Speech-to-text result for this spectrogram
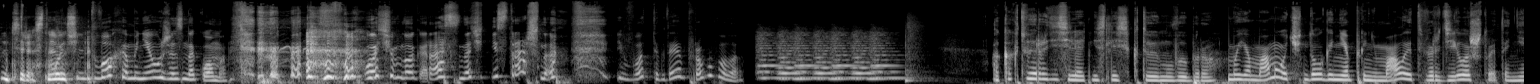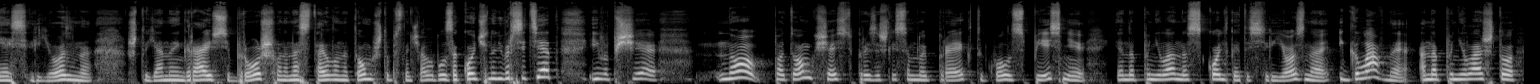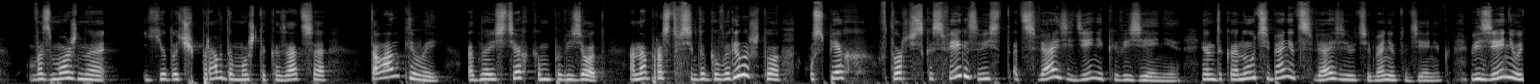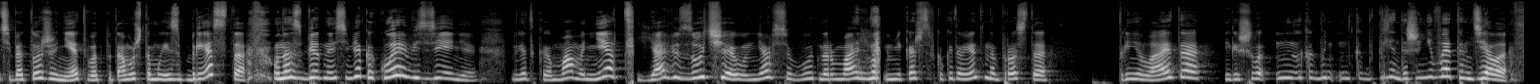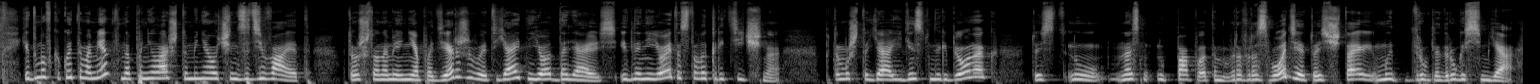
Интересно. Очень плохо мне уже знакомо. Очень много раз, значит, не страшно. И вот тогда я пробовала. А как твои родители отнеслись к твоему выбору? Моя мама очень долго не принимала и твердила, что это несерьезно, что я наиграюсь и брошу. Она наставила на том, чтобы сначала был закончен университет и вообще но потом, к счастью, произошли со мной проекты «Голос песни», и она поняла, насколько это серьезно. И главное, она поняла, что, возможно, ее дочь правда может оказаться талантливой, одной из тех, кому повезет. Она просто всегда говорила, что успех в творческой сфере зависит от связи, денег и везения. И она такая, ну у тебя нет связи, у тебя нет денег. Везения у тебя тоже нет, вот потому что мы из Бреста, у нас бедная семья, какое везение? И я такая, мама, нет, я везучая, у меня все будет нормально. И мне кажется, в какой-то момент она просто приняла это и решила, ну, как бы, как бы, блин, даже не в этом дело. Я думаю, в какой-то момент она поняла, что меня очень задевает то, что она меня не поддерживает, я от нее отдаляюсь. И для нее это стало критично, потому что я единственный ребенок, то есть, ну, у нас ну, папа там в разводе, то есть, считай, мы друг для друга семья.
